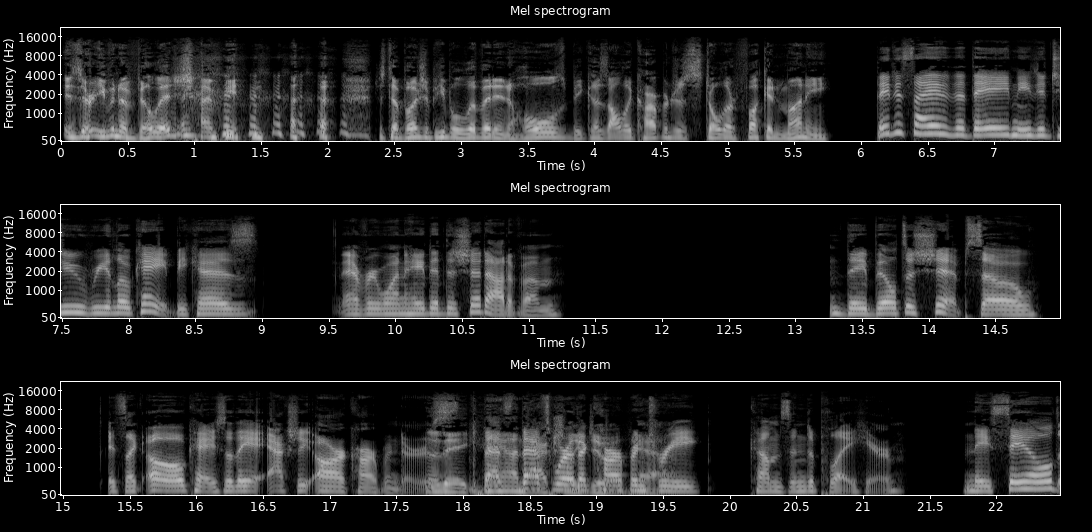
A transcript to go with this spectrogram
Is there even a village? I mean, just a bunch of people living in holes because all the carpenters stole their fucking money. They decided that they needed to relocate because everyone hated the shit out of them. They built a ship, so it's like, oh, okay, so they actually are carpenters. No, they that's can that's where actually the do it, carpentry comes into play here. And they sailed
